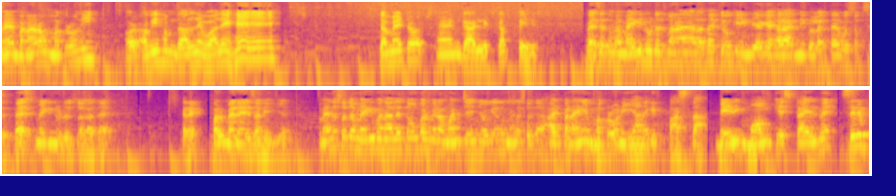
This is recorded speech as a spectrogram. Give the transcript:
मैं बना रहा हूँ मकरोनी और अभी हम डालने वाले हैं टमेटो एंड गार्लिक का पेस्ट वैसे तो मैं मैगी नूडल्स बनाने वाला था, क्योंकि इंडिया के हर आदमी को लगता है वो सबसे बेस्ट मैगी नूडल्स लगाता है। करेक्ट पर मैंने ऐसा नहीं किया। मैंने सोचा मैगी बना लेता हूँ, पर मेरा मन चेंज हो गया तो मैंने सोचा आज बनाएँगे मकरोनी यानी कि पास्ता मेरी मॉम के स्टाइल में सिर्फ़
